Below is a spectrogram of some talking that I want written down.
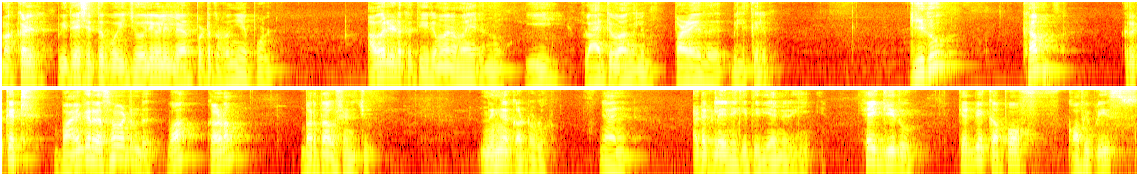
മക്കൾ വിദേശത്ത് പോയി ജോലികളിൽ ഏർപ്പെട്ട് തുടങ്ങിയപ്പോൾ അവരെടുത്ത തീരുമാനമായിരുന്നു ഈ ഫ്ലാറ്റ് വാങ്ങലും പഴയത് വിൽക്കലും. ഗീതു ഖം ക്രിക്കറ്റ് ഭയങ്കര രസമായിട്ടുണ്ട്. വാ കാണാം. ഭർത്താവ് ക്ഷണിച്ചു. നിങ്ങൾ കണ്ടോളൂ. ഞാൻ അടുക്കളയിലേക്ക് തിരിയാനൊരുങ്ങി. Hey Geethu get be a cup of coffee please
